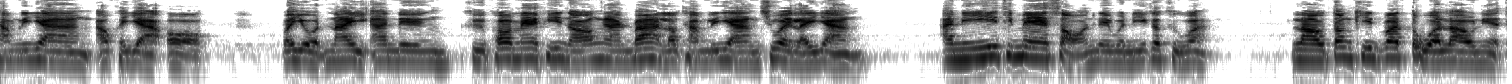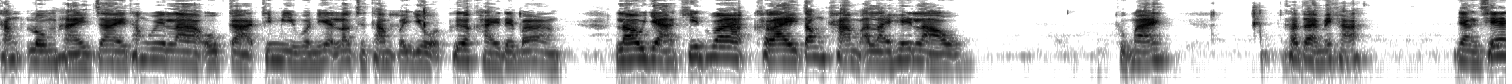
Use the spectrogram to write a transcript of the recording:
ทำหรือยังเอาขยะออก ประโยชน์ในอีกอันหนึ่งคือพ่อแม่พี่น้องงานบ้านเราทำหรือยังช่วยหลายอย่าง อันนี้ที่แม่สอนในวันนี้ก็คือว่า เราต้องคิดว่าตัวเราเนี่ย ทั้งลมหายใจทั้งเวลาโอกาสที่มีวันนี้เราจะทำประโยชน์เพื่อใครได้บ้าง เราอย่าคิดว่าใครต้องทำอะไรให้เรา ถูกไหมเข้าใจไหมคะ อย่างเช่น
